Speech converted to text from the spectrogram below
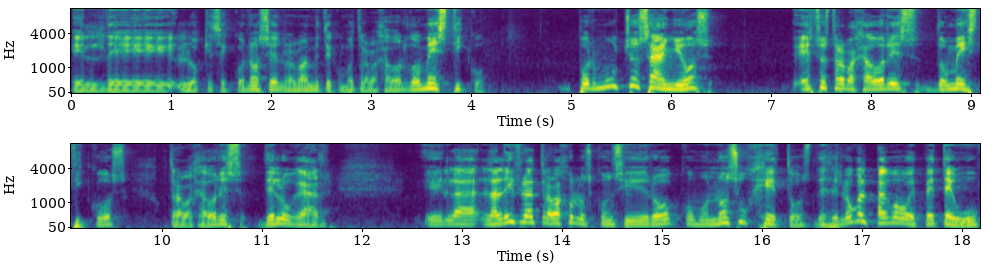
el de lo que se conoce normalmente como trabajador doméstico. Por muchos años, estos trabajadores domésticos, trabajadores del hogar, eh, la, ley federal del trabajo los consideró como no sujetos, desde luego al pago de PTU,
